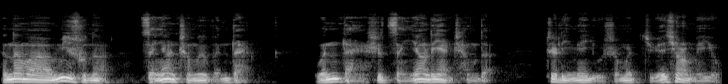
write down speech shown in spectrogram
那么秘书呢？怎样成为文胆？文胆是怎样炼成的？这里面有什么诀窍没有？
